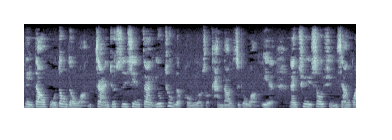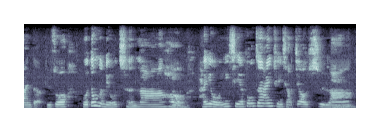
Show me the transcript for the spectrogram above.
可以到活动的网站，就是现在 YouTube 的朋友所看到的这个网页，来去搜寻相关的，比如说活动的流程啦，哈，还有一些风筝安全小教室啦，嗯。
